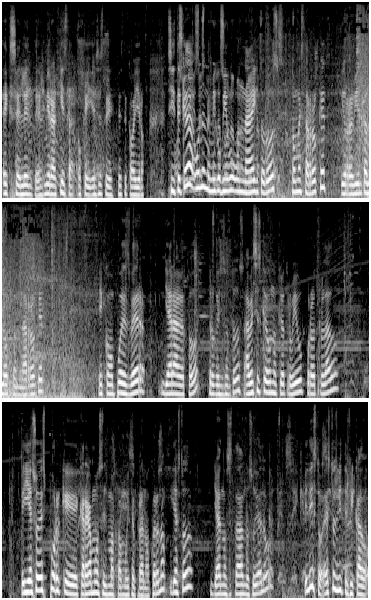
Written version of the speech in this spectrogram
Excelente. Mira, aquí está. Ok, es este, este caballero. Si te queda un enemigo vivo, un Knight o dos, toma esta rocket y reviéntalo con la rocket. Y como puedes ver, ya era todo. Creo que sí son todos. A veces queda uno que otro vivo por otro lado. Y eso es porque cargamos el mapa muy temprano. Pero no, ya es todo. Ya nos está dando su diálogo. Y listo, esto es vitrificado.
